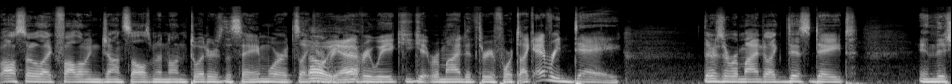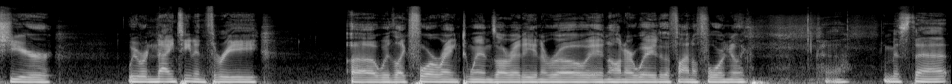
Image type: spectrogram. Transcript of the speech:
also like following John Salzman on Twitter is the same, where it's like Oh, every, yeah. every week you get reminded three or four times, like every day. There's a reminder, like this date in this year, we were 19 and three, uh, with like four ranked wins already in a row, and on our way to the final four, and you're like, "Uh, missed that.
